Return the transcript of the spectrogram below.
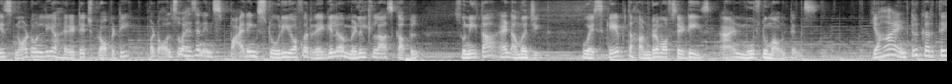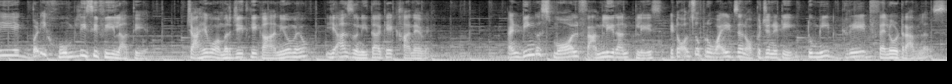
is not only a heritage property but also has an inspiring story of a regular middle class couple, Sunita and Amarjeet, who escaped the humdrum of cities and moved to mountains. यहाँ एंटर करते ही एक बड़ी होमली सी फील आती है चाहे वो अमरजीत की कहानियों में हो या सुनीता के खाने में and being a small family run place it also provides an opportunity to meet great fellow travellers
